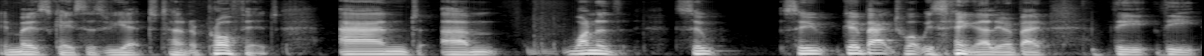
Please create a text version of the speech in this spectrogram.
in most cases, have yet to turn a profit and um, one of the, so so you go back to what we were saying earlier about the the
